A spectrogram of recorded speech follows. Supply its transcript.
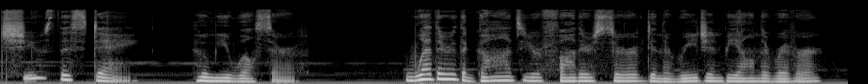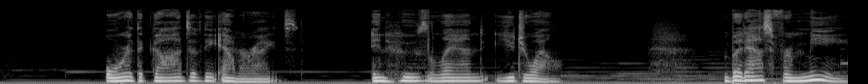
choose this day whom you will serve. Whether the gods your fathers served in the region beyond the river, or the gods of the Amorites, in whose land you dwell. But as for me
